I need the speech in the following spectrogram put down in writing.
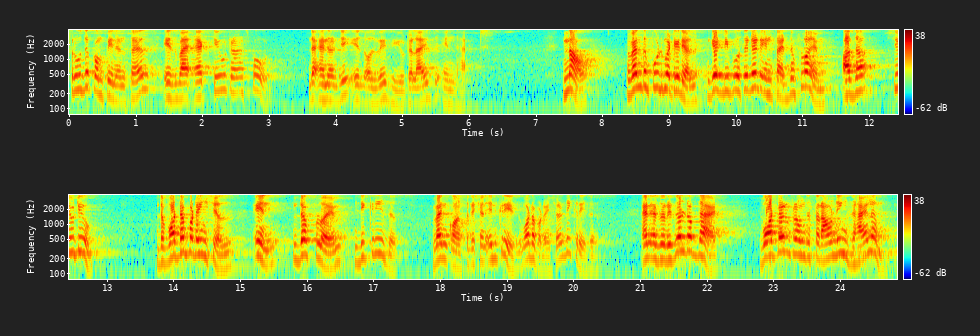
through the companion cell is by active transport. The energy is always utilized in that. Now, when the food material get deposited inside the phloem or the sieve tube, the water potential in the phloem decreases. When concentration increase, water potential decreases. And as a result of that, water from the surrounding xylem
